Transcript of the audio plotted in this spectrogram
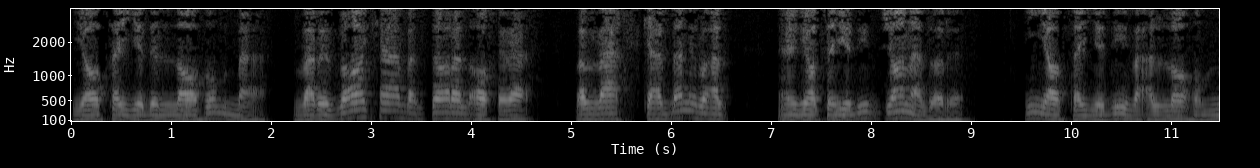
یا سید اللهم و رضاک و دار الاخره. و وقف کردن رو یا سیدی جا نداره. این یا سیدی و اللهم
